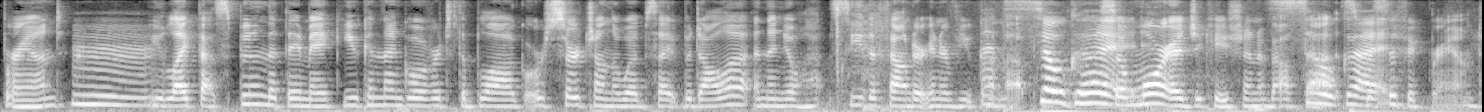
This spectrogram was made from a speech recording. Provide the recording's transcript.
brand, Mm. you like that spoon that they make, you can then go over to the blog or search on the website Badala, and then you'll ha- see the founder interview come That's up. so good. So more education about So that good. specific brand.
